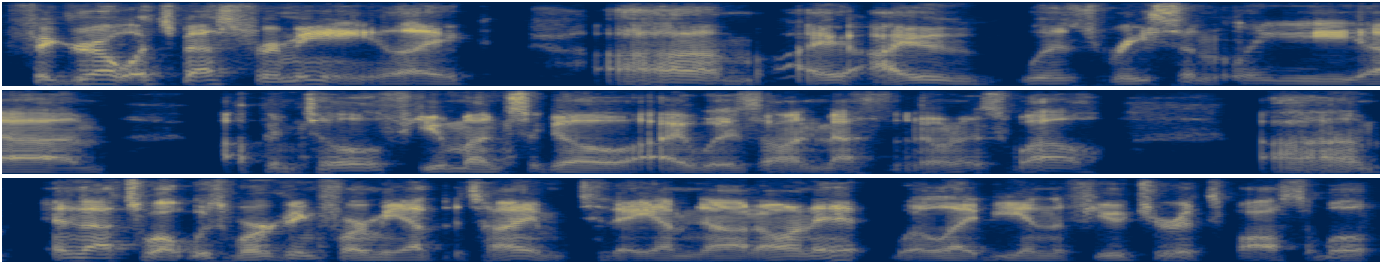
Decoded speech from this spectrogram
figure out what's best for me. Like um I I was recently um up until a few months ago, I was on methadone as well. Um, and that's what was working for me at the time. Today, I'm not on it. Will I be in the future? It's possible.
